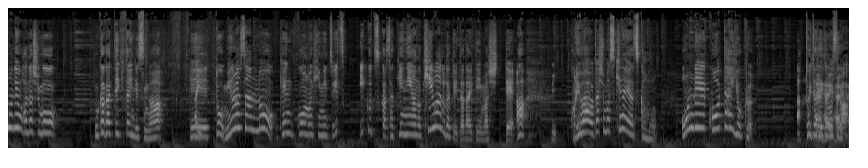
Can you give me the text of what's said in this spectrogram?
のねお話も伺っていきたいんですが、えっ、と三浦さんの健康の秘密いついくつか先にあのキーワードだけいただいていましてあ、はい。これは私も好きなやつかも温冷交代浴あといただいてますが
